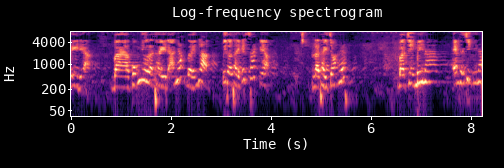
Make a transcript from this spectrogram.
đi đấy ạ. Và cũng như là thầy đã nhắc đến là bây giờ thầy viết sách đấy ạ. Là thầy cho hết. Và chị Mina em thấy chị Mina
